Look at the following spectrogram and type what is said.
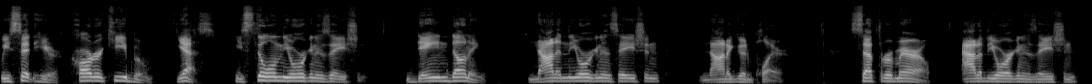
we sit here. Carter Kieboom, yes, he's still in the organization. Dane Dunning, not in the organization, not a good player. Seth Romero, out of the organization,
